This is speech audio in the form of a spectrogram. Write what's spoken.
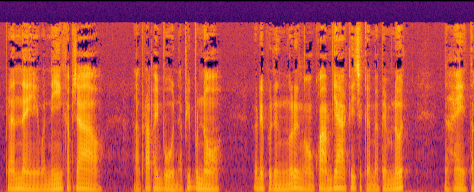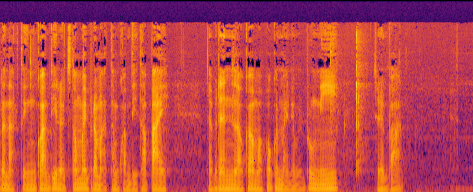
เพราะฉะนั้นในวันนี้ครับเจ้า พระภัยบูลอภิบุญโนก็ได้พูดถึงเรื่องของความยากที่จะเกิดมาเป็นมนุษย์นะให้ตระหนักถึงความที่เราจะต้องไม่ประมาททำความดีต่อไป แต่เพราะนั้นเราก็มาพบกันใหม่ในวันพรุ่งนี้เจริญพร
